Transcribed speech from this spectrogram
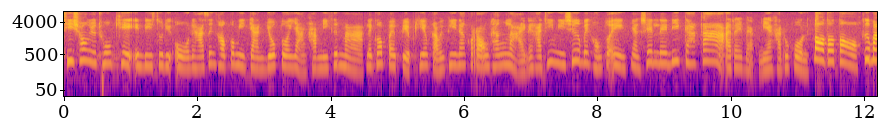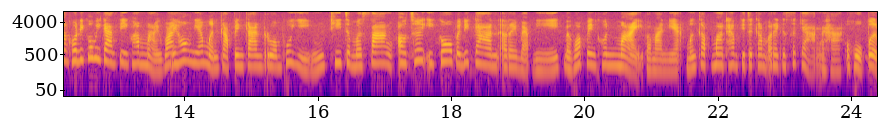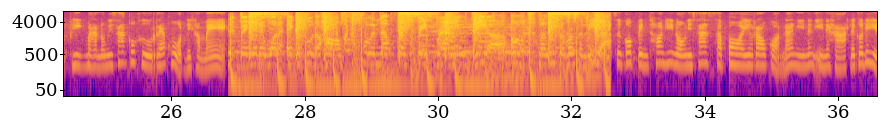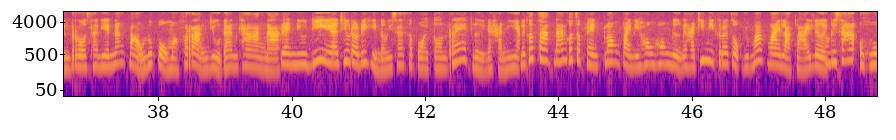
ที่ช่อง YouTube KND Studio นะคะ ซึ่งเขาก็มีการยกตัวอย่างคำนี้ขึ้นมา แล้วก็ไปเปรียบเทียบกับพี่ๆนักร้องทั้งหลายนะคะ ที่มีชื่อเป็นของตัวเอง อย่างเช่น Lady Gaga อะไรแบบเนี้ยค่ะทุกคนต่อต่อต่อคือบางคนนี่ก็มีการตีความหมายว่าในห้องเนี้ยเหมือนกับเป็นการรวมผู้หญิงที่จะมาสร้าง alter ego ไปด้วยกันอะไรแบบนี้ แบบว่าเป็นคนใหม่ประมาณเนี้ยเหมือนกับมาทำกิจกรรมอะไรกันสักอย่างนะคะ โอ้โห เปิดเพลงมาน้องลิซ่าก็คือแรปโหดเลยค่ะแม่ Banging it, wanna egg it through the halls. Pulling up fresh face, brand new Dia. Uh, La Lisa Rosalia. ซึ่งก็เป็นท่อนที่น้องลิซ่าสปอยเราก่อนหน้านี้นั่นเองนะคะ แล้วก็ได้เห็นโรซาเลียนั่งเป่าลูกโป่งหมากฝรั่งอยู่ด้านข้างนะแบรนด์นิวเดียที่เราได้เห็นน้องลิซ่าสปอยตอนแรกเลยนะคะเนี่ย แล้วก็จากนั้นก็จะเพลงกล้องไปในห้องห้องหนึ่งนะคะ ที่มีกระจกอยู่มากมายหลากหลายเลยน้องลิซ่าโอ้โห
